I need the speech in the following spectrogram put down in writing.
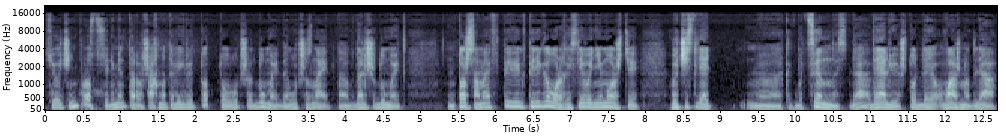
Все очень просто, все элементарно. Шахматы выигрывает тот, кто лучше думает, да, лучше знает, а дальше думает. То же самое в переговорах. Если вы не можете вычислять э, как бы ценность, да, value, что для, важно для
